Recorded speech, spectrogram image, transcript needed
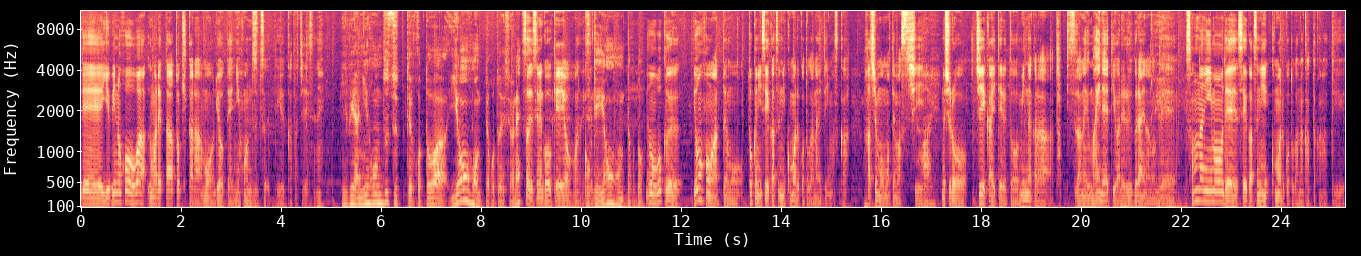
で指の方は生まれた時からもう両手2本ずつっていう形ですね指は2本ずつってことは4本ってことですよね。そうですね合計4本ですね。合計4本ってこと。でも僕4本あっても特に生活に困ることがないと言いますか。箸も持てますし、はい。むしろ字書いてるとみんなから達筆だねうまいねって言われるぐらいなのでそんなに今まで生活に困ることがなかったかなっていう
